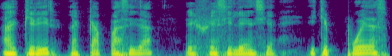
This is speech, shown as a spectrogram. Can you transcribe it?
adquirir la capacidad de resiliencia y que puedas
